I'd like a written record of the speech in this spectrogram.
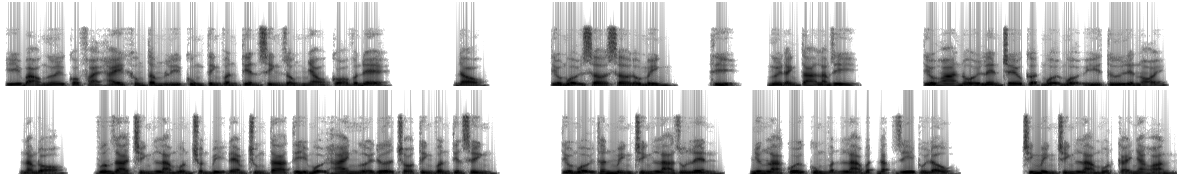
ý bảo ngươi có phải hay không tâm lý cùng tinh vân tiên sinh giống nhau có vấn đề. Đau. Tiểu muội sờ sờ đầu mình, tỷ, ngươi đánh ta làm gì? Tiểu hoa nổi lên trêu cợt muội muội ý tứ liền nói, năm đó, vương gia chính là muốn chuẩn bị đem chúng ta tỷ muội hai người đưa cho tinh vân tiên sinh. Tiểu muội thân mình chính là run lên, nhưng là cuối cùng vẫn là bất đắc dĩ cúi đầu. Chính mình chính là một cái nha hoàn,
